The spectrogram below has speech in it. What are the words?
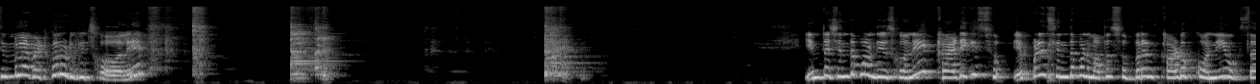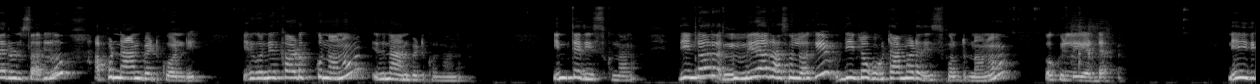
సిమ్లో పెట్టుకొని ఉడికించుకోవాలి. ఇంత చింతపండు తీసుకొని కడిగి ఎప్పుడైనా చింతపండు మొత్తం శుభ్రం కడుక్కొని ఒకసారి రెండు సార్లు అప్పుడు నానబెట్టుకోండి. ఇదిగో నేను కడుక్కున్నాను ఇది నానబెట్టుకున్నాను. ఇంతే తీసుకున్నాను. దీంట్లో మిరా రసంలోకి దీంట్లో ఒక టమాటా తీసుకుంటున్నాను ఒక ఉల్లిగడ్డ. నేను ఇది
